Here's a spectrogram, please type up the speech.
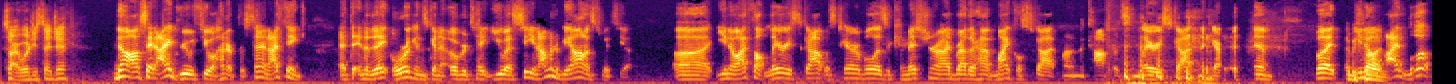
sorry, what did you say, Jake? No, I'm saying I agree with you 100%. I think at the end of the day, Oregon's going to overtake USC. And I'm going to be honest with you. Uh, you know, I thought Larry Scott was terrible as a commissioner. I'd rather have Michael Scott running the conference than Larry Scott and got rid of him. But, you know, fun. I look,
